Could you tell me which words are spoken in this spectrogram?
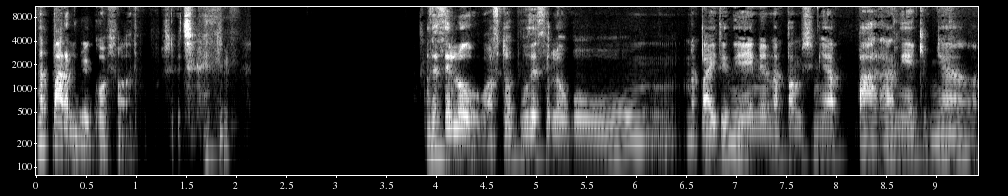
Είναι παρανοϊκός άνθρωπος. Έτσι. δεν θέλω, αυτό που δεν θέλω εγώ να πάει η ταινία είναι να πάμε σε μια παράνοια και μια.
